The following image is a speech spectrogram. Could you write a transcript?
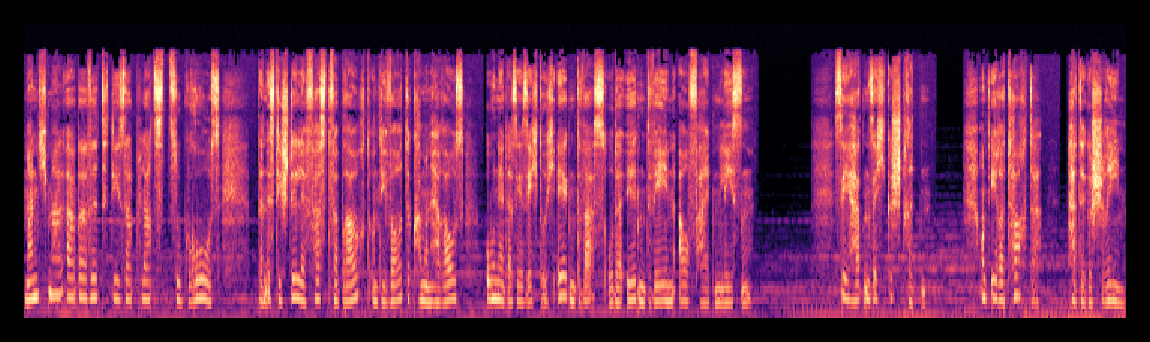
Manchmal aber wird dieser Platz zu groß, dann ist die Stille fast verbraucht und die Worte kommen heraus, ohne dass sie sich durch irgendwas oder irgendwen aufhalten ließen. Sie hatten sich gestritten. Und ihre Tochter hatte geschrien.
